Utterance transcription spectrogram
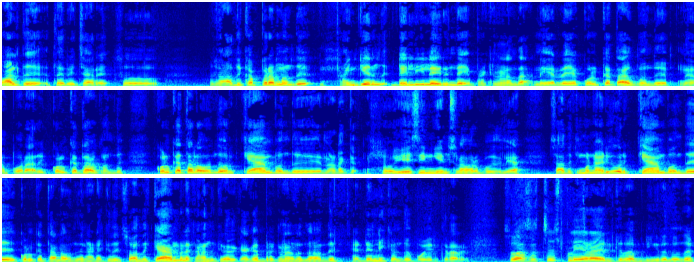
வாழ்த்து தெரிவித்தார் ஸோ அதுக்கப்புறம் வந்து அங்கேருந்து டெல்லியில் இருந்தே பிரக்னானந்தா நேரடியாக கொல்கத்தாவுக்கு வந்து போகிறாரு கொல்கத்தாவுக்கு வந்து கொல்கத்தாவில் வந்து ஒரு கேம்ப் வந்து நடக்கு. ஸோ ஏசியன் கேம்ஸ்லாம் வரப்போகுது இல்லையா? ஸோ அதுக்கு முன்னாடி ஒரு கேம்ப் வந்து கொல்கத்தாவில் வந்து நடக்குது. ஸோ அந்த கேம்பில் கலந்துக்கிறதுக்காக பிரக்னானந்தா வந்து டெல்லிக்கு வந்து போயிருக்கிறாரு. ஸோ அஸ் அ செஸ் பிளேயராக இருக்கிறது அப்படிங்கிறது வந்து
